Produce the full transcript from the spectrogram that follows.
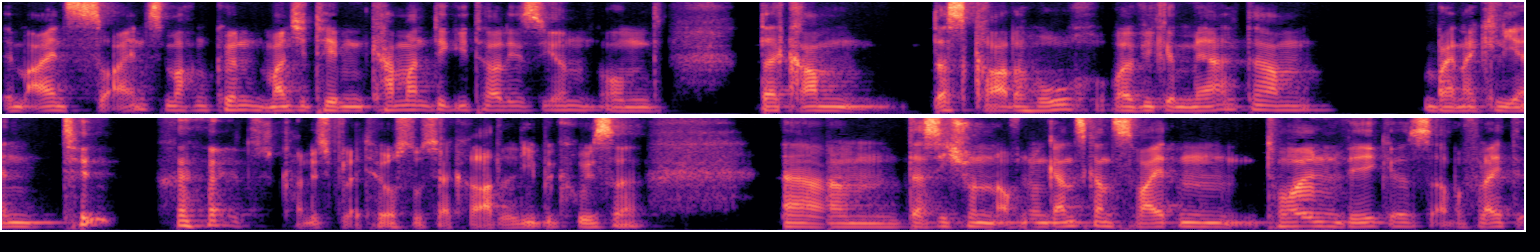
im Eins zu eins machen können? Manche Themen kann man digitalisieren und da kam das gerade hoch, weil wir gemerkt haben, bei einer Klientin, jetzt kann ich, vielleicht hörst du es ja gerade, liebe Grüße, ähm, dass ich schon auf einem ganz, ganz zweiten, tollen Weg ist, aber vielleicht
